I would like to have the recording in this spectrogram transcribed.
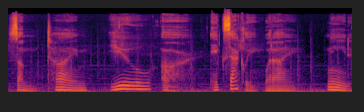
some time. You are exactly what I need.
